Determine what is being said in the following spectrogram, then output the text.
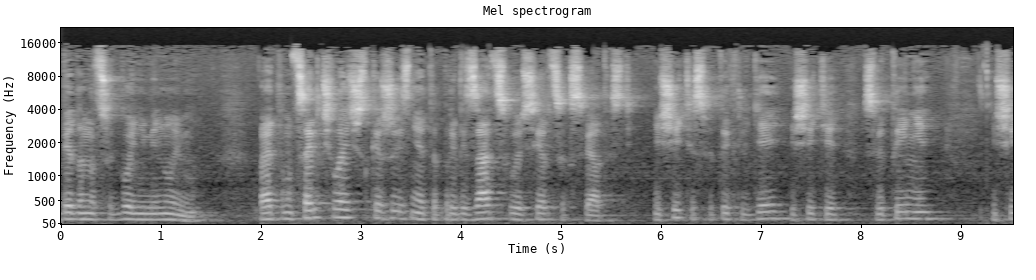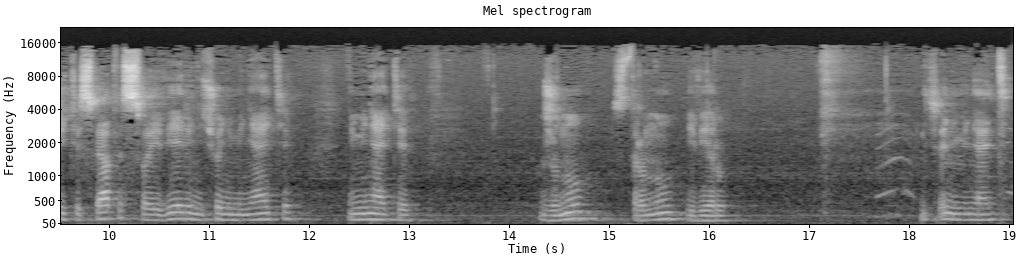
Победа над судьбой неминуема. Поэтому цель человеческой жизни это привязать свое сердце к святости. Ищите святых людей, ищите святыни, ищите святость в своей вере, ничего не меняйте. Не меняйте жену, страну и веру. Ничего не меняйте.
